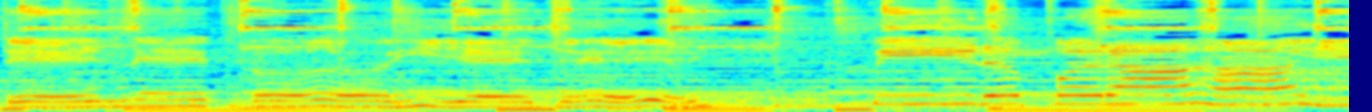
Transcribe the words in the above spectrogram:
તેને કહીએ જે પીડ પરાઈ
